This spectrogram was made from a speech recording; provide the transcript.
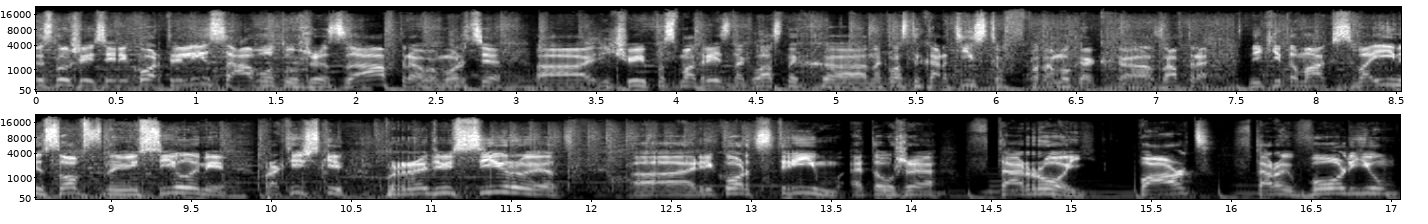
Вы слушаете Record Release, а вот уже завтра вы можете а, еще и посмотреть на классных, а, на классных артистов, потому как а, завтра Никита Макс своими собственными силами практически продюсирует а, Record Stream. Это уже второй part, второй volume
